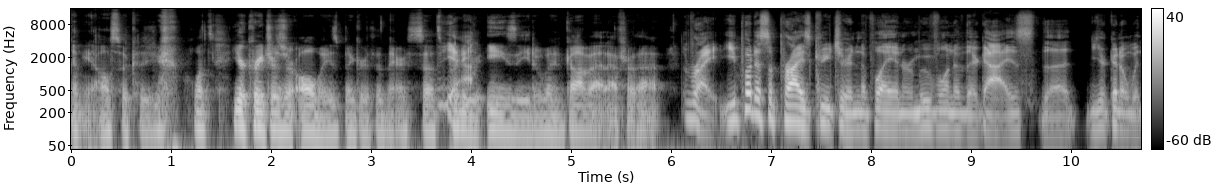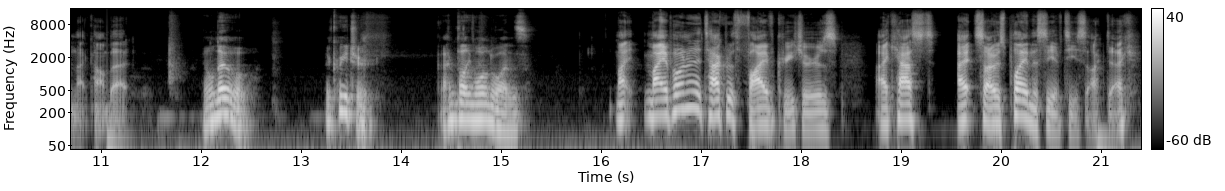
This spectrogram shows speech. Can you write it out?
And mean, also because you once your creatures are always bigger than theirs, so it's pretty yeah. easy to win combat after that. Right. You put a surprise creature into play and remove one of their guys, the you're gonna win that combat. Oh no. A creature. I'm playing one ones. My my opponent attacked with five creatures. I cast I so I was playing the CFT sock deck.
